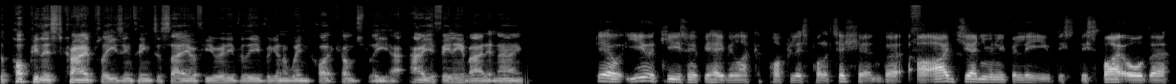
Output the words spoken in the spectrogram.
the populist, crowd pleasing thing to say, or if you really believe we're going to win quite comfortably. How, are you feeling about it now? Yeah, you accuse me of behaving like a populist politician, but I, I genuinely believe, this, despite all the,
